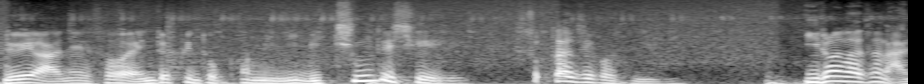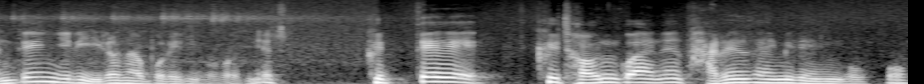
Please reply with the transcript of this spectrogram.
뇌 안에서 엔도핀 도파민이 미친 듯이 쏟아지거든요. 일어나서는 안 되는 일이 일어나 버리는 거거든요. 그때 그 전과는 다른 삶이 되는 거고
